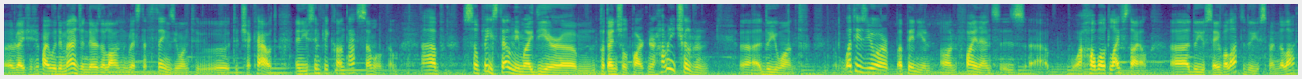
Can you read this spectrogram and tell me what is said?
uh, relationship, I would imagine there's a long list of things you want to uh, to check out, and you simply can't ask some of them. Uh, so please tell me, my dear um, potential partner, how many children uh, do you want? What is your opinion on finances? Uh, how about lifestyle? Uh, do you save a lot? Do you spend a lot?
